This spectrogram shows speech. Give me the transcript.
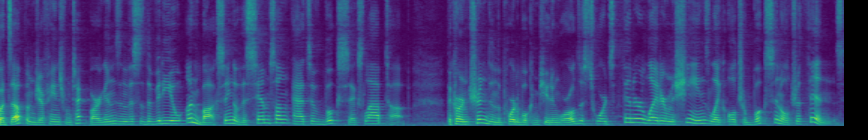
What's up? I'm Jeff Haynes from Tech Bargains, and this is the video unboxing of the Samsung Ativ Book 6 laptop. The current trend in the portable computing world is towards thinner, lighter machines like Ultrabooks and Ultrathins,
